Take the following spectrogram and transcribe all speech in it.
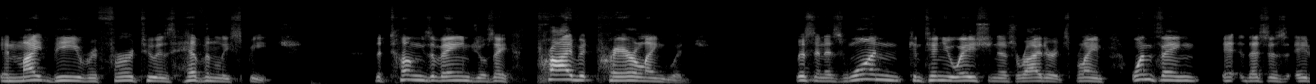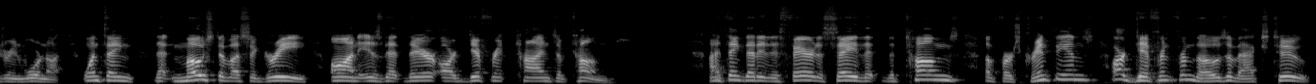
and might be referred to as heavenly speech, the tongues of angels, a private prayer language. Listen, as one continuationist writer explained, one thing, eh, this is Adrian Warnock, one thing that most of us agree on is that there are different kinds of tongues. I think that it is fair to say that the tongues of First Corinthians are different from those of Acts 2.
